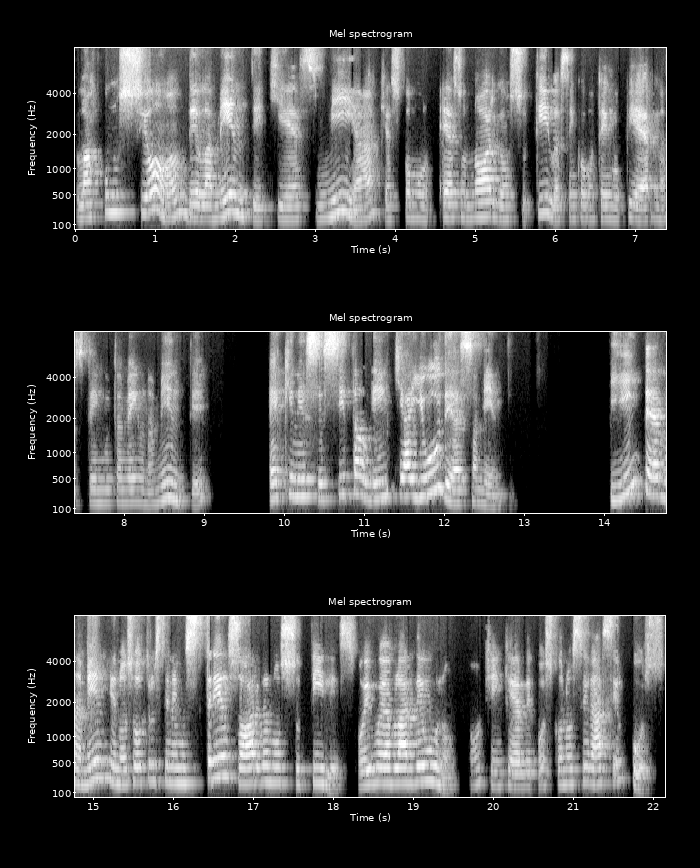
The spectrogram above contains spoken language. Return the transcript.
a função da mente, que é minha, que é como é um órgão sutil, assim como tenho pernas, tenho também uma mente, é que necessita alguém que ajude essa mente. E internamente, nós temos três órgãos sutiles. Hoje vou falar de um. Quem quer depois conhecerá seu curso.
